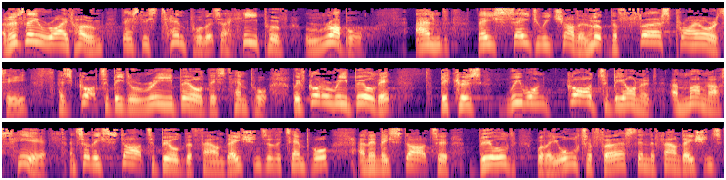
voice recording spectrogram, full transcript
And as they arrive home, there's this temple that's a heap of rubble and they say to each other, look, the first priority has got to be to rebuild this temple. We've got to rebuild it because we want God to be honored among us here. And so they start to build the foundations of the temple and then they start to build, well, they altar first, then the foundations,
